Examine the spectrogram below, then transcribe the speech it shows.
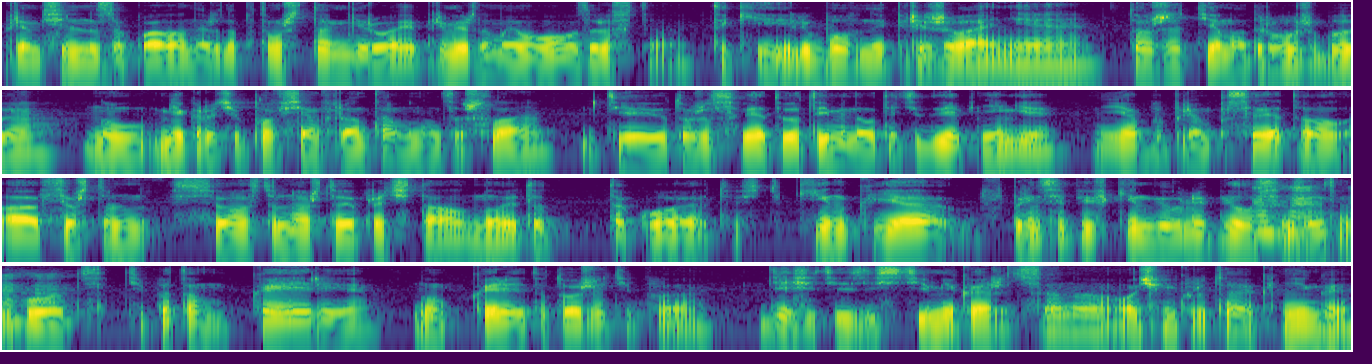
прям сильно запала, наверное, потому что там герои примерно моего возраста. Такие любовные переживания, тоже тема дружбы. Ну, мне, короче, по всем фронтам она зашла. Я ее тоже советую. Вот именно вот эти две книги я бы прям посоветовал. А все, что, все остальное, что я прочитал, ну, это такое. То есть Кинг, я в принципе в Кинга влюбился uh-huh, за этот uh-huh. год. Типа там Кэрри. Ну, Кэрри это тоже типа 10 из 10, мне кажется, она очень крутая книга.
